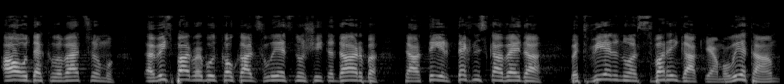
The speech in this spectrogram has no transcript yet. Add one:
audekla vecumu, vispār varbūt kaut kādas lietas no šīta darba, tā tīri tehniskā veidā, bet viena no svarīgākajām lietām,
